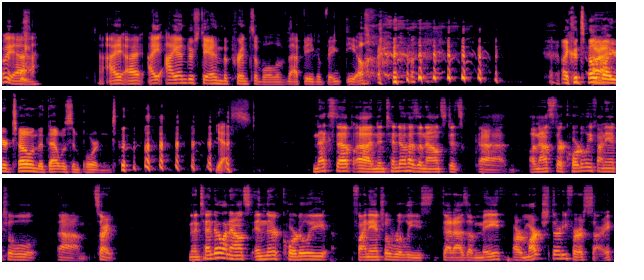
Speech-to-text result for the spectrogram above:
Oh yeah. I, I I I understand the principle of that being a big deal. I could tell by Alright. your tone that that was important. yes. Next up, uh, Nintendo has announced its uh, announced their quarterly financial. Um, sorry, Nintendo announced in their quarterly financial release that as of May or March 31st, sorry,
